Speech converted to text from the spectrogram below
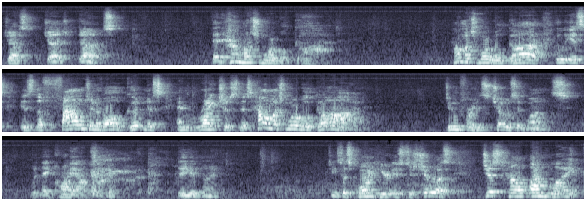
just judge does, then how much more will God? How much more will God, who is, is the fountain of all goodness and righteousness, how much more will God do for his chosen ones when they cry out to him day and night? Jesus' point here is to show us just how unlike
